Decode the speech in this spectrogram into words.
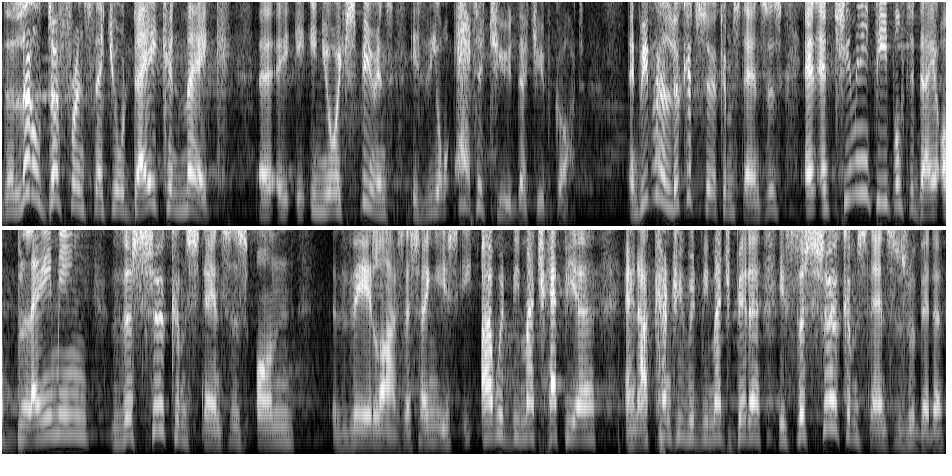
the little difference that your day can make uh, in your experience is the, your attitude that you've got. And we've got to look at circumstances, and, and too many people today are blaming the circumstances on their lives. They're saying, I would be much happier and our country would be much better if the circumstances were better.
